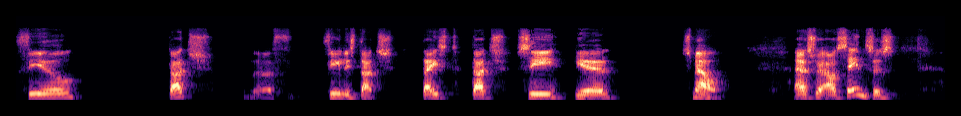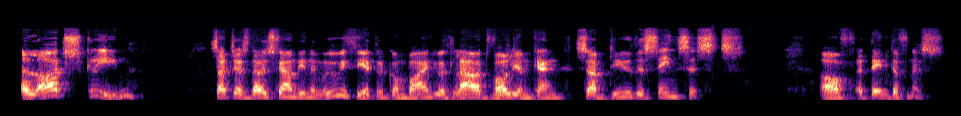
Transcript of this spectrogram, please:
feel, touch. Uh, feel is touch. Taste, touch, see, hear, smell. As for our senses, a large screen, such as those found in a movie theater, combined with loud volume, can subdue the senses of attentiveness,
